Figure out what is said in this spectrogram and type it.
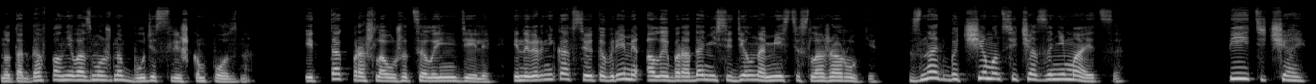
но тогда, вполне возможно, будет слишком поздно. И так прошла уже целая неделя, и наверняка все это время Алая Борода не сидел на месте, сложа руки. Знать бы, чем он сейчас занимается. «Пейте чай,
